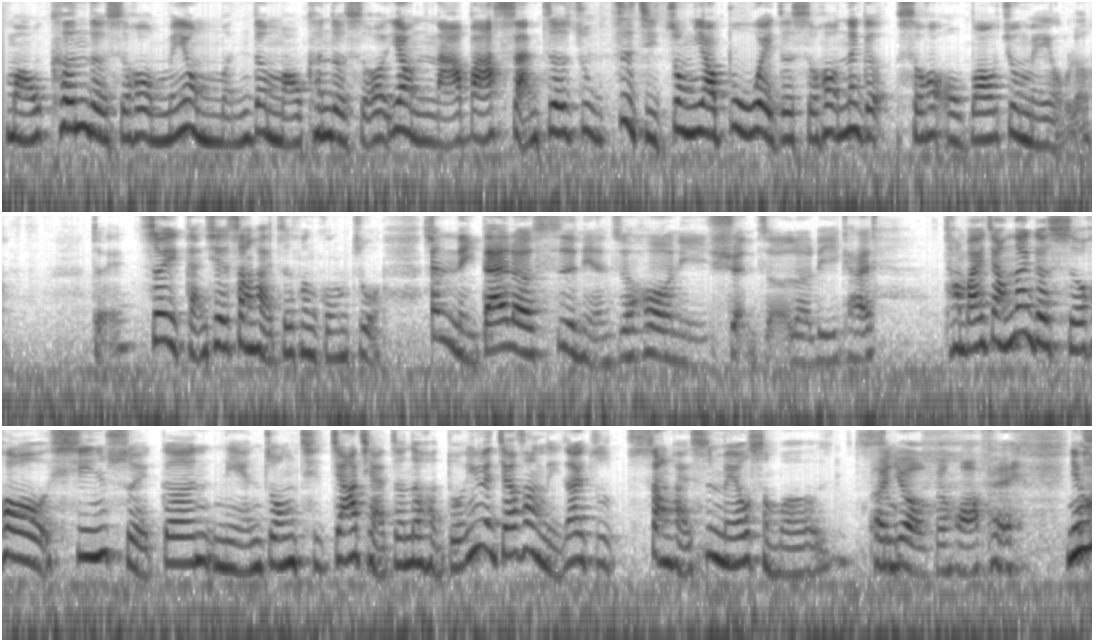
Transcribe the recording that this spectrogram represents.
茅坑的时候，没有门的茅坑的时候，要拿把伞遮住自己重要部位的时候，那个时候偶包就没有了。对，所以感谢上海这份工作。那你待了四年之后，你选择了离开。坦白讲，那个时候薪水跟年终其加起来真的很多，因为加上你在上海是没有什么朋友跟花费，你会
